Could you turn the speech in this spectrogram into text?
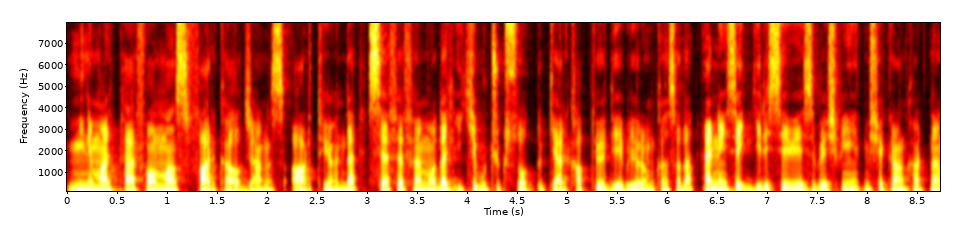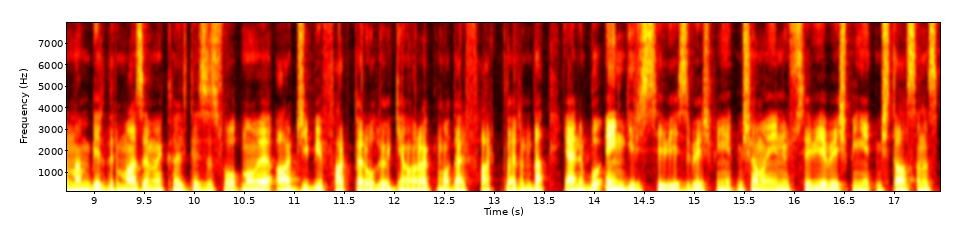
minimal performans farkı alacağınız artı yönde. SFF model 2.5 slotluk yer kaplıyor diyebiliyorum kasada. Her neyse giriş seviyesi 5070 ekran kartlarından biridir. Malzeme kalitesi, soğutma ve RGB farkları oluyor genel olarak model farklarında. Yani bu en giriş seviyesi 5070 ama en üst seviye 5070 de alsanız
